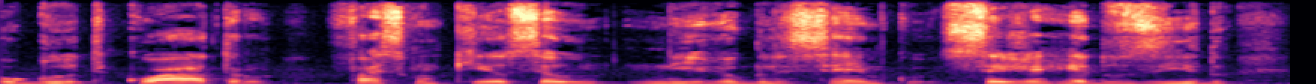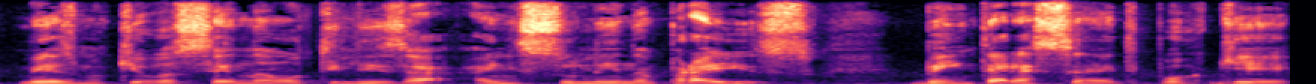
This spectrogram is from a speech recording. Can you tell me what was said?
O GLUT4 faz com que o seu nível glicêmico seja reduzido, mesmo que você não utilize a insulina para isso. Bem interessante, porque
